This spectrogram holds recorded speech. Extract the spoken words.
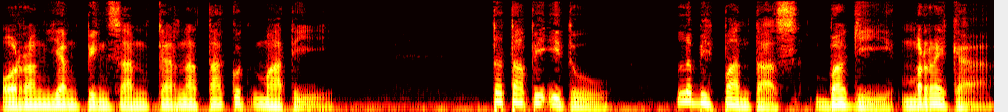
orang yang pingsan karena takut mati. Tetapi itu lebih pantas bagi mereka.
